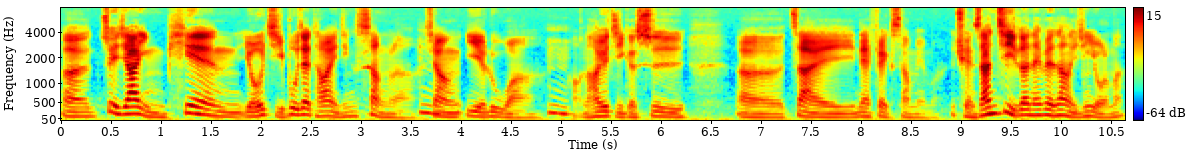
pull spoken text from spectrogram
呃，最佳影片有几部在台湾已经上了，嗯、像《夜路》啊，嗯，好，然后有几个是呃在 Netflix 上面嘛，《犬山记》在 Netflix 上已经有了吗？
